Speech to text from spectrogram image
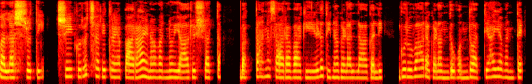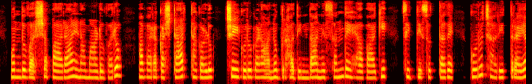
ಫಲಶ್ರುತಿ. ಶ್ರೀ ಗುರುಚರಿತ್ರೆಯ ಪಾರಾಯಣವನ್ನು ಯಾರು ಶ್ರದ್ಧಾ ಭಕ್ತಾನುಸಾರವಾಗಿ ಏಳು ದಿನಗಳಲ್ಲಾಗಲಿ ಗುರುವಾರಗಳಂದು ಒಂದು ಅಧ್ಯಾಯವಂತೆ ಒಂದು ವರ್ಷ ಪಾರಾಯಣ ಮಾಡುವರು. ಅವರ ಕಷ್ಟಾರ್ಥಗಳು ಶ್ರೀ ಗುರುಗಳ ಅನುಗ್ರಹದಿಂದ ನಿಸ್ಸಂದೇಹವಾಗಿ ಸಿದ್ಧಿಸುತ್ತದೆ. ಗುರುಚರಿತ್ರೆಯ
